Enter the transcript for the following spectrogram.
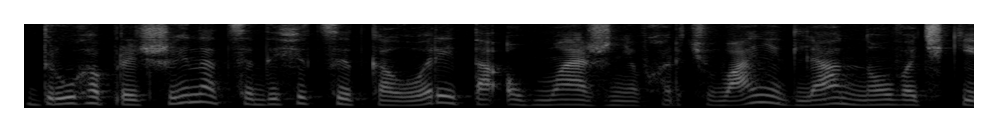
Друга причина це дефіцит калорій та обмеження в харчуванні для новачків.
